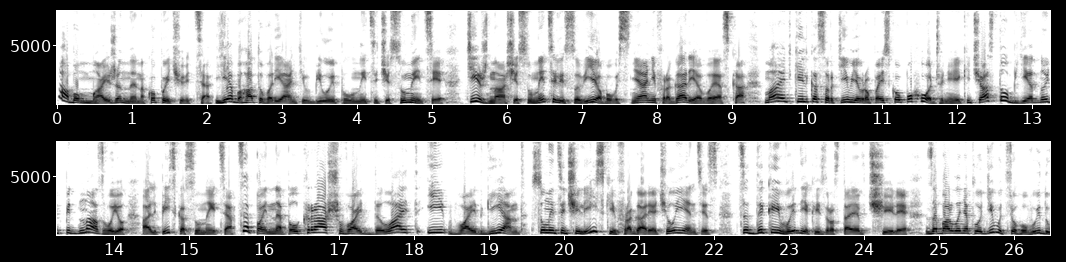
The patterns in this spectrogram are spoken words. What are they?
або майже не накопичуються. Є багато варіантів білої полуниці чи суниці. Ті ж наші суниці лісові або весняні, фрагарія веска мають кілька сортів європейського походження, які часто об'єднують під назвою альпійська суниця. Це Pineapple Crush, White Delight і White Giant. Суниці чилійські, фрагарія чилоєнсіс, це дикий вид, який зростає в Чилі. Забарвлення плодів у цього виду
